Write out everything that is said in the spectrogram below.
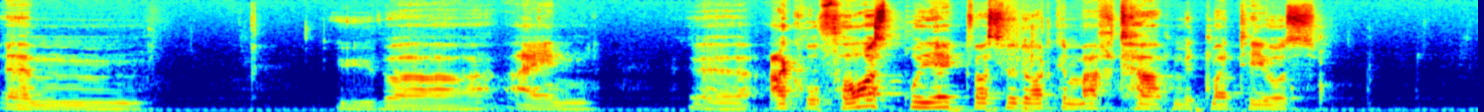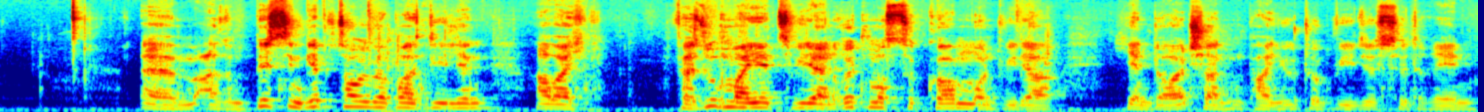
ähm, über ein äh, Agroforst-Projekt, was wir dort gemacht haben mit Matthäus. Ähm, also ein bisschen gibt es noch über Brasilien, aber ich versuche mal jetzt wieder in Rhythmus zu kommen und wieder hier in Deutschland ein paar YouTube-Videos zu drehen.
